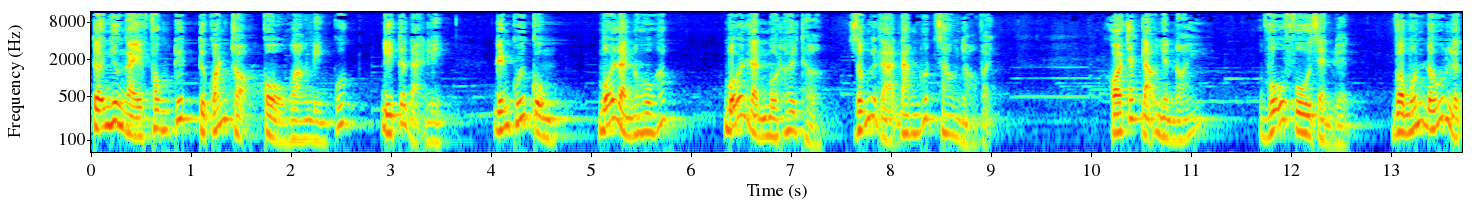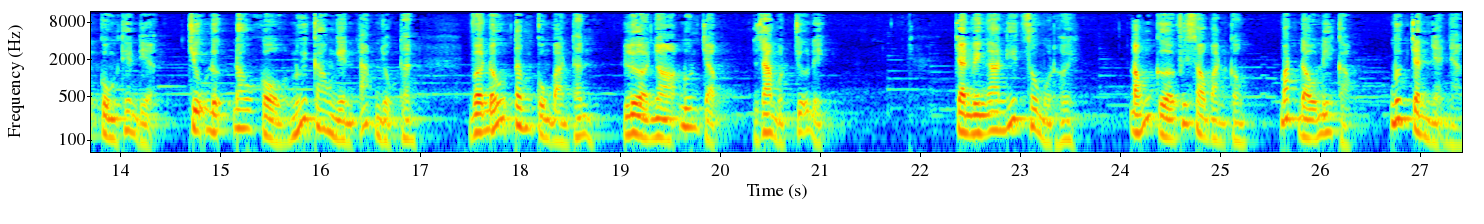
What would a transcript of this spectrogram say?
Tựa như ngày phong tuyết từ quán trọ cổ Hoàng Đình Quốc Đi tới Đại Ly. Đến cuối cùng, Mỗi lần hô hấp, Mỗi lần một hơi thở, Giống như là đang nuốt dao nhỏ vậy. Khó trách lão nhân nói, Vũ phu rèn luyện, Vừa muốn đấu lực cùng thiên địa, Chịu đựng đau khổ núi cao nghiền áp nhục thân, Vừa đấu tâm cùng bản thân, Lửa nhỏ đun chậm, Ra một chữ địch. Trần Bình An hít sâu một hơi, Đóng cửa phía sau ban công, Bắt đầu đi cọc, Bước chân nhẹ nhàng,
